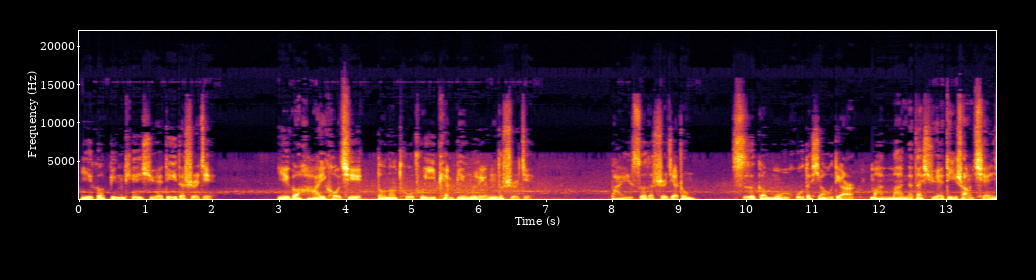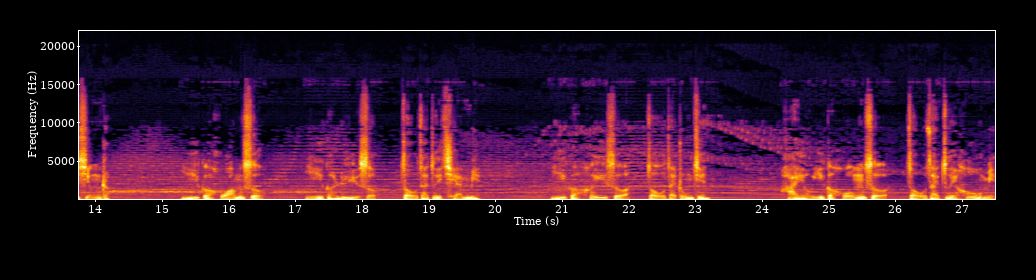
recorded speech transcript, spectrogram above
一个冰天雪地的世界，一个哈一口气都能吐出一片冰凌的世界。白色的世界中，四个模糊的小点儿慢慢的在雪地上前行着，一个黄色，一个绿色。走在最前面，一个黑色走在中间，还有一个红色走在最后面。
